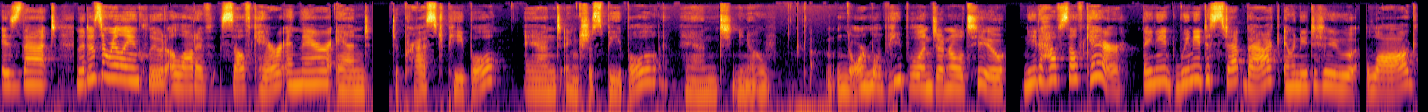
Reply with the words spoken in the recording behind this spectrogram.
is that that doesn't really include a lot of self care in there, and depressed people and anxious people and, you know, normal people in general too need to have self-care. They need we need to step back and we need to log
